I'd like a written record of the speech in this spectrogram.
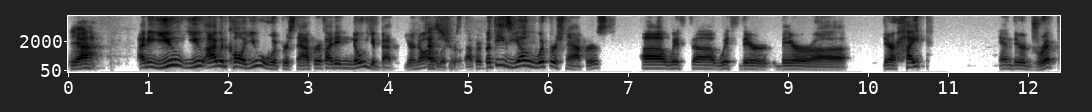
Yeah, I mean, you you I would call you a whippersnapper if I didn't know you better. You're not That's a whippersnapper, true. but these young whippersnappers uh, with uh, with their their uh, their hype and their drip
